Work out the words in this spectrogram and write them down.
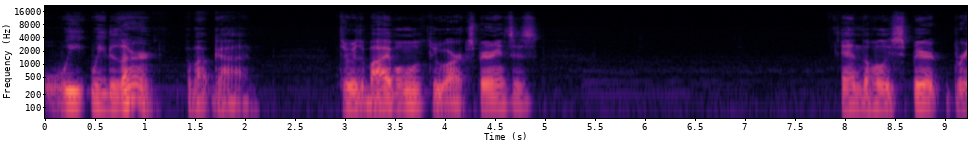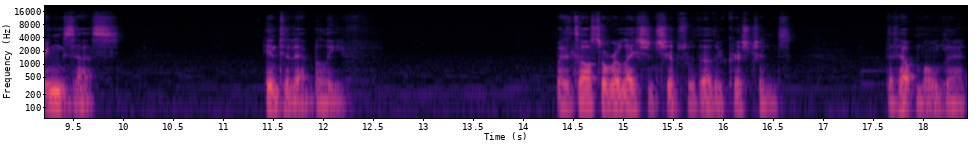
we, we learn about God through the Bible, through our experiences, and the Holy Spirit brings us into that belief. But it's also relationships with other Christians that help mold that.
